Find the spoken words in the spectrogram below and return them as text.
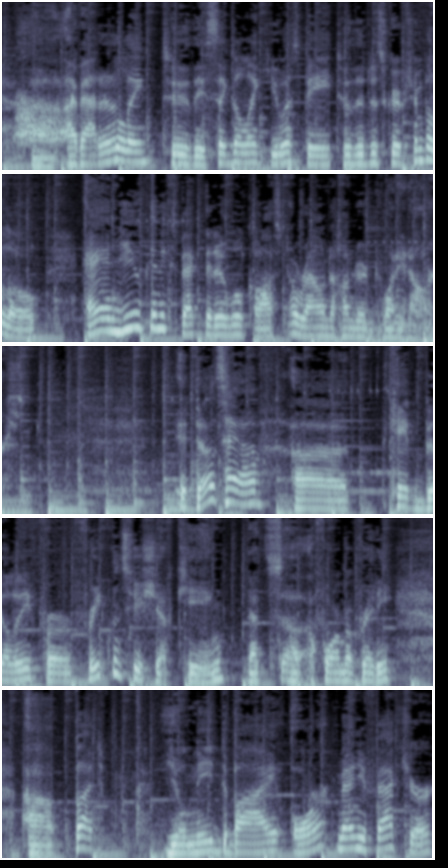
Uh, I've added a link to the SignaLink USB to the description below, and you can expect that it will cost around $120. It does have uh, capability for frequency shift keying. That's a, a form of RTTY. Uh, but you'll need to buy or manufacture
